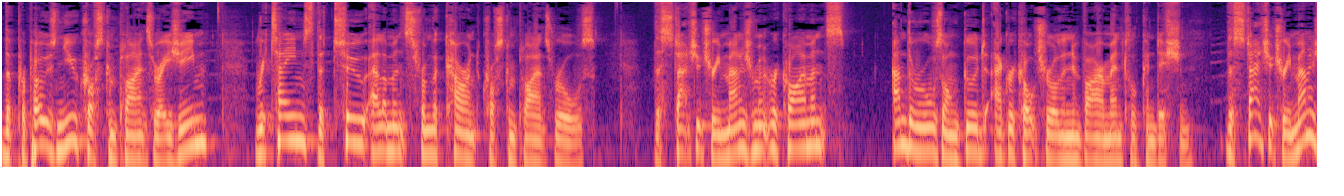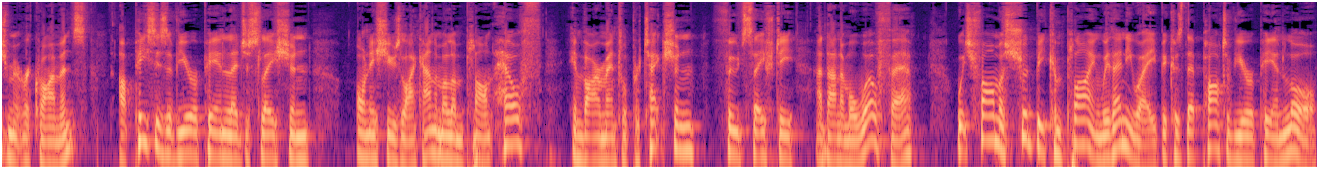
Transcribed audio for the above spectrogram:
The proposed new cross compliance regime retains the two elements from the current cross compliance rules the statutory management requirements and the rules on good agricultural and environmental condition. The statutory management requirements are pieces of European legislation on issues like animal and plant health, environmental protection, food safety, and animal welfare, which farmers should be complying with anyway because they're part of European law.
